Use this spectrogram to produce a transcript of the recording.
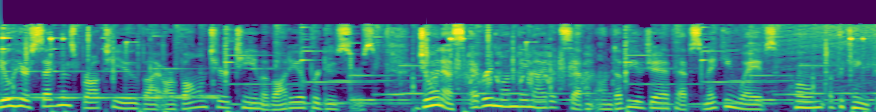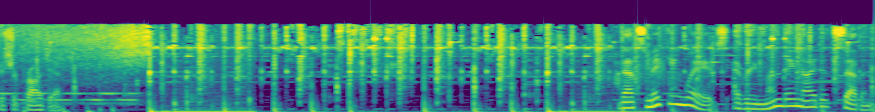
You'll hear segments brought to you by our volunteer team of audio producers. Join us every Monday night at 7 on WJFF's Making Waves, home of the Kingfisher Project. That's Making Waves every Monday night at 7.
